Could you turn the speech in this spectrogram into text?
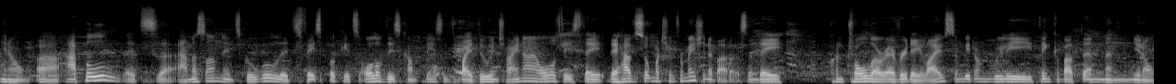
you know uh, Apple, it's uh, Amazon, it's Google, it's Facebook, it's all of these companies. It's Baidu in China. All of these they they have so much information about us, and they control our everyday lives and we don't really think about them and you know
